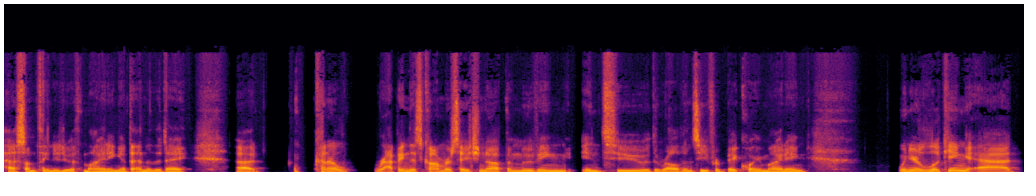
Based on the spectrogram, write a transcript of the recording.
has something to do with mining at the end of the day, uh, kind of wrapping this conversation up and moving into the relevancy for Bitcoin mining when you're looking at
